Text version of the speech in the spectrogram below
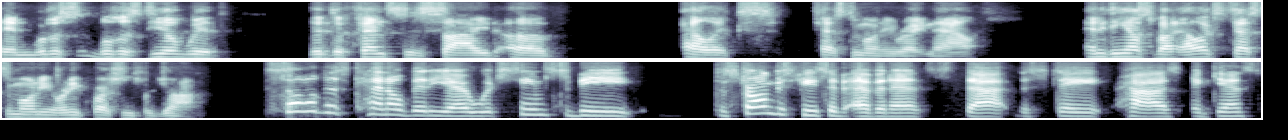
and we'll just we'll just deal with the defense's side of Alex's testimony right now. Anything else about Alex's testimony or any questions for John? Saw this kennel video, which seems to be the strongest piece of evidence that the state has against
